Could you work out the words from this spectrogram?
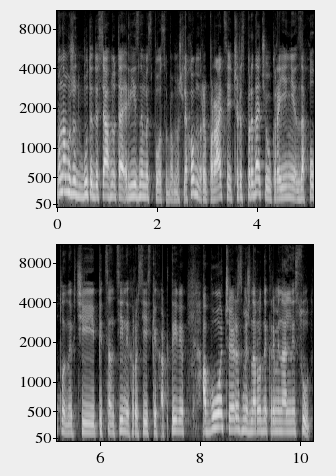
Вона може бути досягнута різними способами: шляхом репарації через передачу Україні захоплених чи підсанкційних російських активів, або через міжнародний кримінальний суд,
